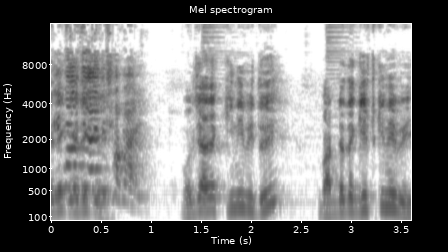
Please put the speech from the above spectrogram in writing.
এদিকে এদিকে। বলছি আরে কি নিবি তুই? বার্থডেতে গিফট কি নিবি?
